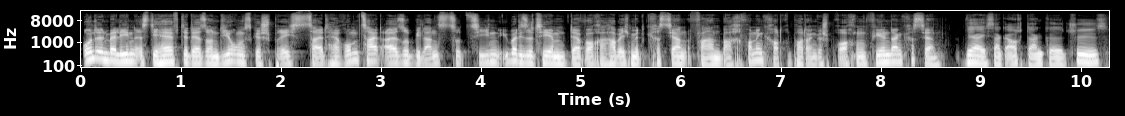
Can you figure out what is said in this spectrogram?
Und in Berlin ist die Hälfte der Sondierungsgesprächszeit herum. Zeit also, Bilanz zu ziehen. Über diese Themen der Woche habe ich mit Christian Fahrenbach von den Krautreportern gesprochen. Vielen Dank, Christian. Ja, ich sage auch danke. Tschüss.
